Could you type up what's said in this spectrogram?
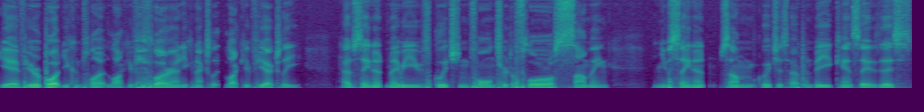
yeah, if you're a bot, you can fly. Like if you fly around, you can actually like if you actually have seen it. Maybe you've glitched and fallen through the floor or something, and you've seen it. Some glitches happen, but you can't see it. This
